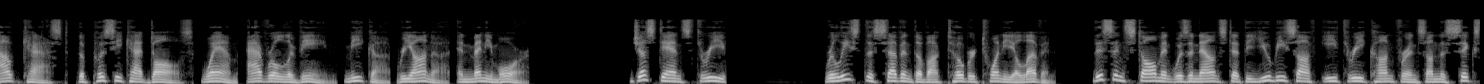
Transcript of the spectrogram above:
Outkast, The Pussycat Dolls, Wham, Avril Lavigne, Mika, Rihanna, and many more. Just Dance 3 Released 7 October 2011. This installment was announced at the Ubisoft E3 conference on 6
